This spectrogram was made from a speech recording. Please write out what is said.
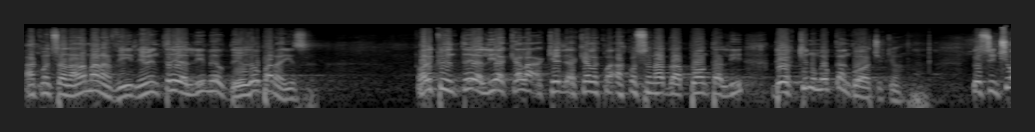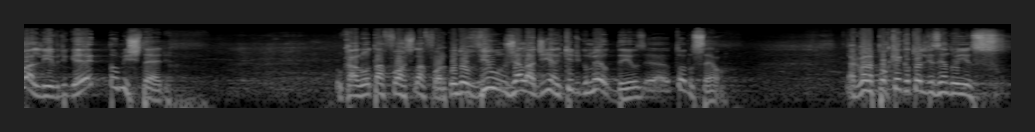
Ar-condicionado, é maravilha. Eu entrei ali, meu Deus, é o paraíso. A hora que eu entrei ali, aquela, aquele, aquela ar-condicionado da ponta ali, deu aqui no meu cangote. Aqui, ó. Eu senti o alívio, digo, eita, o mistério. O calor está forte lá fora. Quando eu vi o geladinho aqui, digo, meu Deus, eu estou no céu. Agora, por que, que eu estou lhe dizendo isso?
